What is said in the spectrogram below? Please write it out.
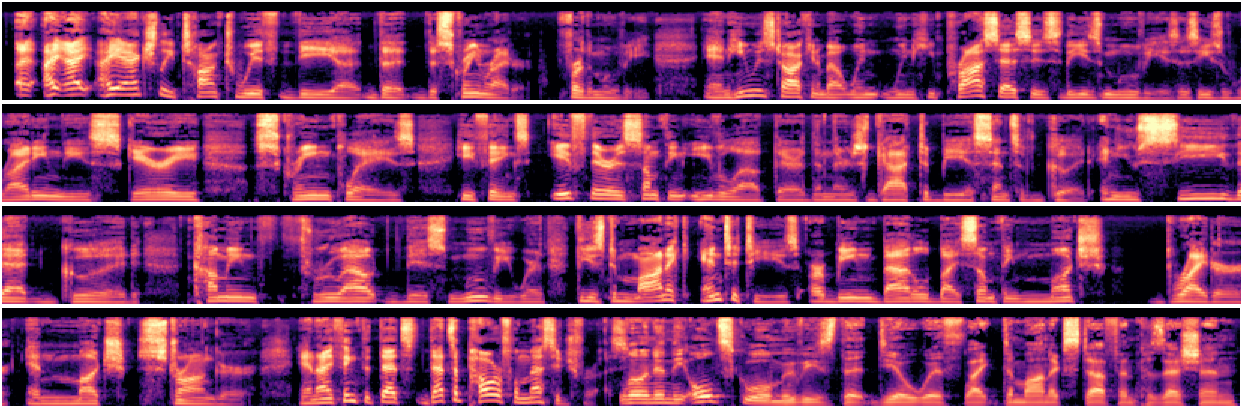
I, I, I actually talked with the uh, the the screenwriter for the movie, and he was talking about when when he processes these movies as he's writing these scary screenplays, he thinks if there is something evil out there, then there's got to be a sense of good, and you see that good coming throughout this movie, where these demonic entities are being battled by something much brighter and much stronger. And I think that that's that's a powerful message for us. Well, and in the old school movies that deal with like demonic stuff and possession,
